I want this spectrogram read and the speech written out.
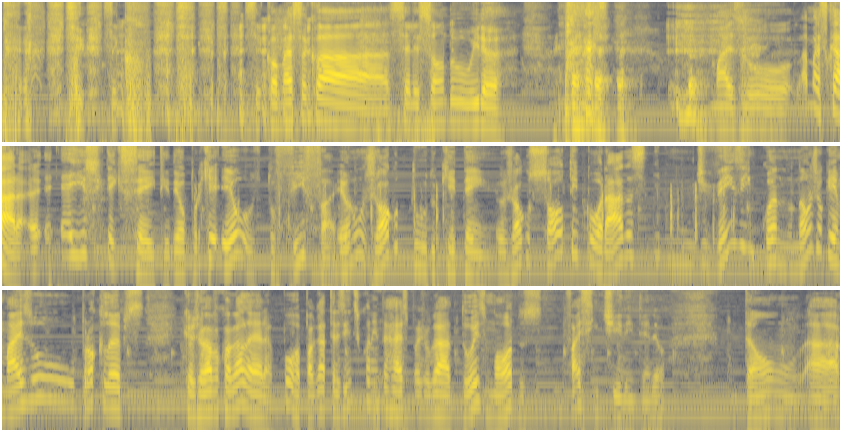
Você, você você começa com a seleção do Irã. Mas o. ah, Mas, cara, é, é isso que tem que ser, entendeu? Porque eu, do FIFA, eu não jogo tudo que tem. Eu jogo só temporadas e de vez em quando não joguei mais o Pro Clubs, que eu jogava com a galera. Porra, pagar 340 reais pra jogar dois modos não faz sentido, entendeu? Então, a-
